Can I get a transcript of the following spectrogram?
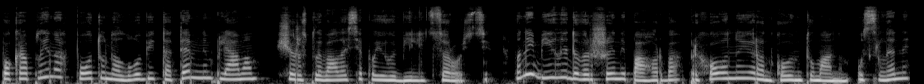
по краплинах поту на лобі та темним плямам, що розпливалися по його білій сорочці. Вони бігли до вершини пагорба, прихованої ранковим туманом. У селени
